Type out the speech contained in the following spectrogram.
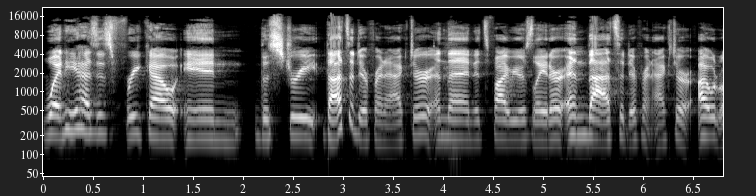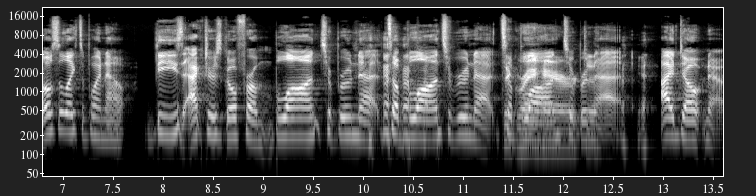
When he has his freak out in the street, that's a different actor. And then it's five years later, and that's a different actor. I would also like to point out these actors go from blonde to brunette to blonde to brunette To to blonde to to- brunette. Yeah. I don't know.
